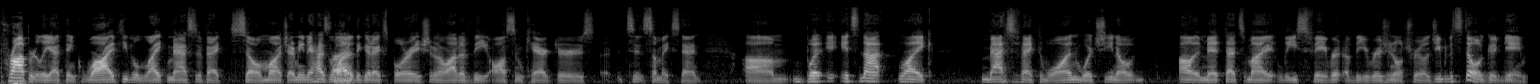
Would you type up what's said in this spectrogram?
properly. I think why people like Mass Effect so much. I mean, it has a lot of the good exploration, a lot of the awesome characters uh, to some extent, um, but it's not like Mass Effect One, which you know I'll admit that's my least favorite of the original trilogy, but it's still a good game.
